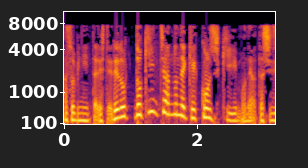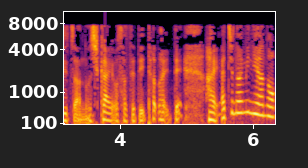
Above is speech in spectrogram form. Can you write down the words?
遊びに行ったりして。で、ドキンちゃんのね、結婚式もね、私実はあの司会をさせていただいて、はい。あ、ちなみにあの、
